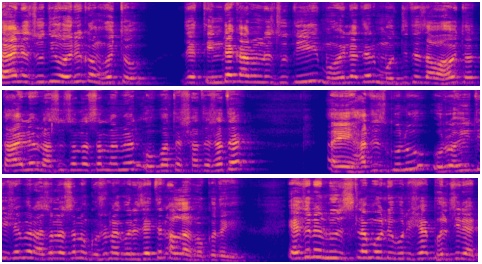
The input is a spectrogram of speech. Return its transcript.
তাহলে যদি ওই রকম হইতো যে তিনটা কারণে যদি মহিলাদের মসজিদে যাওয়া হইতো তাহলে রাসুল সাল্লাহ সাল্লামের ওবাতের সাথে সাথে এই হাদিসগুলো রোহিত হিসেবে রাসুল্লাহ সাল্লাম ঘোষণা করে যেতেন আল্লাহর পক্ষ থেকে। এই জন্য নুর ইসলাম অলিবুরি সাহেব বলছিলেন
